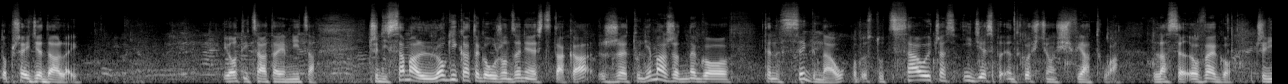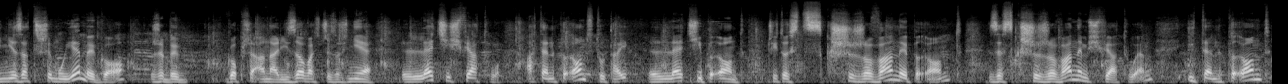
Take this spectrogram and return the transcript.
to przejdzie dalej. I ot i cała tajemnica. Czyli sama logika tego urządzenia jest taka, że tu nie ma żadnego, ten sygnał po prostu cały czas idzie z prędkością światła laserowego, czyli nie zatrzymujemy go, żeby go przeanalizować czy coś. Nie, leci światło, a ten prąd tutaj leci prąd, czyli to jest skrzyżowany prąd ze skrzyżowanym światłem i ten prąd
